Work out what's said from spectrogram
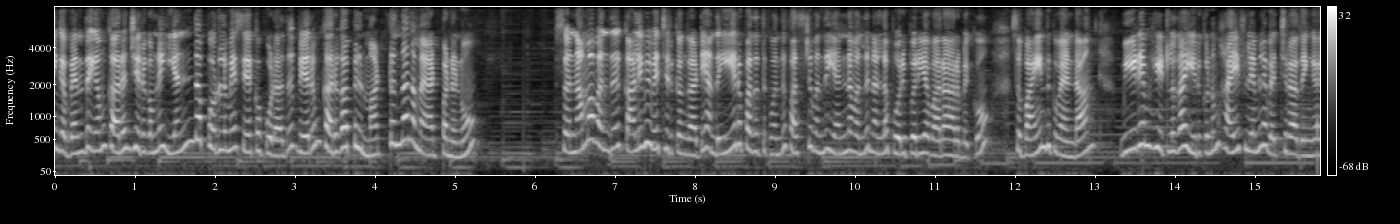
நீங்கள் வெந்தயம் கருஞ்சீரகம்னு எந்த பொருளுமே சேர்க்கக்கூடாது. வெறும் கருவேப்பில் மட்டும்தான் நம்ம ஆட் பண்ணணும். ஸோ நம்ம வந்து கழுவி வச்சுருக்கங்காட்டி அந்த ஈரப்பதத்துக்கு வந்து ஃபஸ்ட்டு வந்து எண்ணெய் வந்து நல்லா பொறி பொறியாக வர ஆரம்பிக்கும். ஸோ பயந்துக்கு வேண்டாம். மீடியம் ஹீட்டில் தான் இருக்கணும். ஹை ஃப்ளேமில் வச்சிடாதீங்க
